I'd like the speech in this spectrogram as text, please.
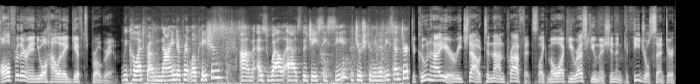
all for their annual holiday gifts program. We collect from nine different locations, um, as well as the JCC, the Jewish Community Center. Tikkun Ha'ir reached out to nonprofits like Milwaukee Rescue Mission and Cathedral Center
